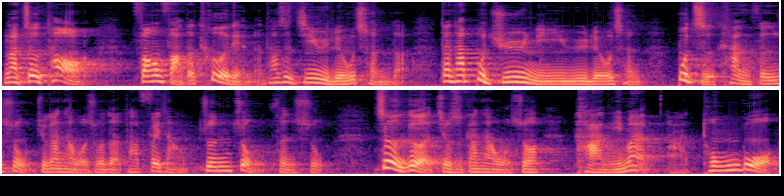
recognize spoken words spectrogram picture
那这套。方法的特点呢，它是基于流程的，但它不拘泥于流程，不只看分数。就刚才我说的，它非常尊重分数。这个就是刚才我说卡尼曼啊，通过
